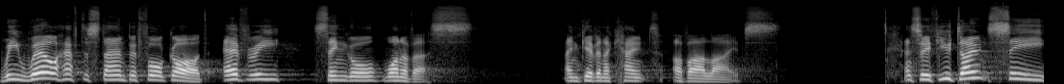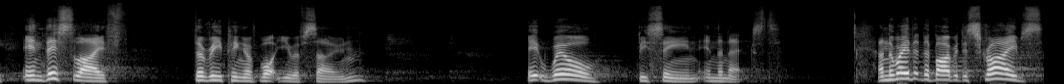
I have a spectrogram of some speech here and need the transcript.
we will have to stand before God, every single one of us, and give an account of our lives. And so, if you don't see in this life the reaping of what you have sown, it will be seen in the next. And the way that the Bible describes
